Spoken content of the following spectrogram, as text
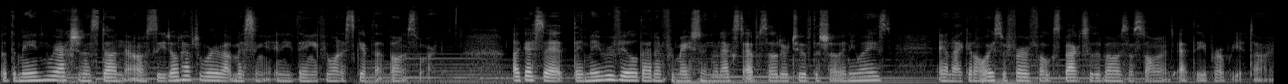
but the main reaction is done now, so you don't have to worry about missing anything if you want to skip that bonus part. Like I said, they may reveal that information in the next episode or two of the show, anyways, and I can always refer folks back to the bonus installment at the appropriate time.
